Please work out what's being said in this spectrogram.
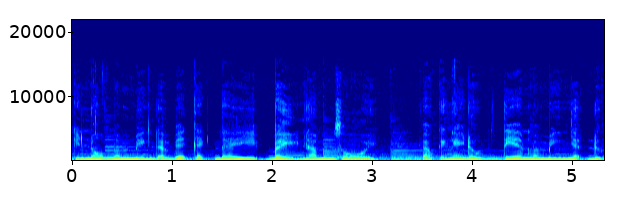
cái nốt mà mình đã viết cách đây 7 năm rồi. Vào cái ngày đầu tiên mà mình nhận được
